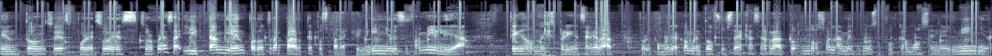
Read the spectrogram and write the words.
Entonces, por eso es sorpresa. Y también, por otra parte, pues para que el niño y su familia tengan una experiencia grata. Porque como ya comentó usted hace rato, no solamente nos enfocamos en el niño,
